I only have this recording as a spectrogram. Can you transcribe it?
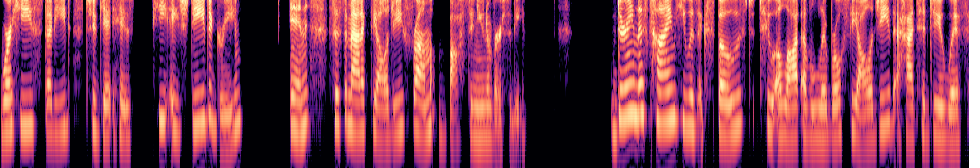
where he studied to get his PhD degree in systematic theology from Boston University. During this time, he was exposed to a lot of liberal theology that had to do with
